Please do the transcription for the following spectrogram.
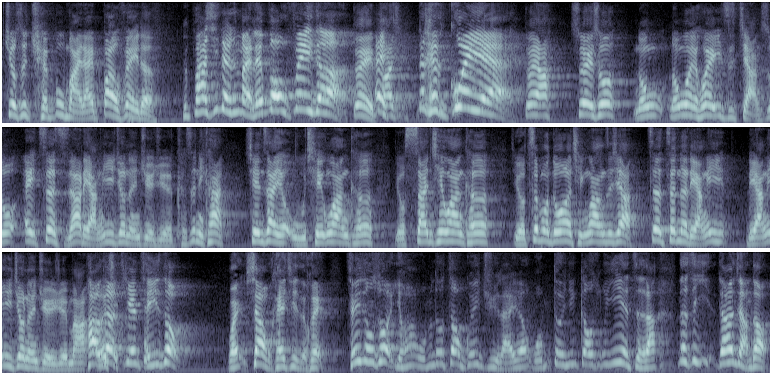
就是全部买来报废的。巴西蛋是买来报废的，对，哎、欸，那很贵耶。对啊，所以说农农委会一直讲说，哎、欸，这只要两亿就能解决。可是你看，现在有五千万颗，有三千万颗，有这么多的情况之下，这真的两亿两亿就能解决吗？好的，今天陈时中，喂，下午开记者会。陈时中说：“有啊，我们都照规矩来哟，我们都已经告诉业者了。那是刚刚讲到，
